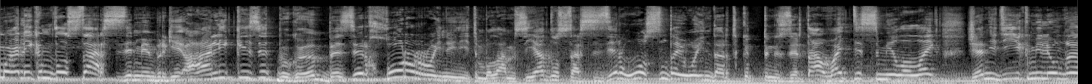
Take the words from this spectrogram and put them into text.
ассалаумағалейкум достар сіздермен бірге али кезет бүгін біздер хоррор ойын ойнайтын боламыз иә достар сіздер осындай ойындарды күттіңіздер давайте смело лайк және де 2 миллионға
